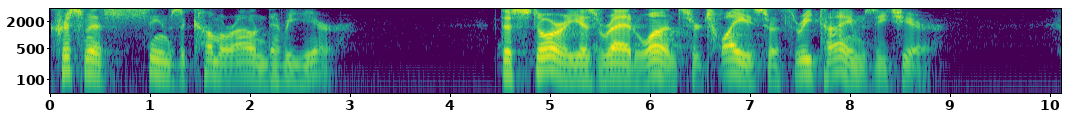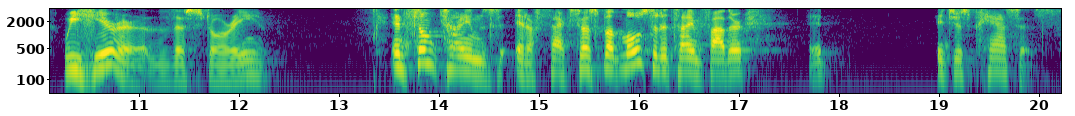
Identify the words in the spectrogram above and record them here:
Christmas seems to come around every year. The story is read once or twice or three times each year. We hear the story, and sometimes it affects us, but most of the time, Father, it, it just passes.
